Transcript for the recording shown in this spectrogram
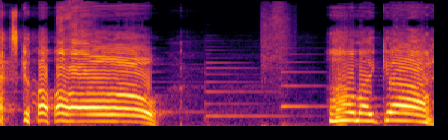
Let's go! Oh my god!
